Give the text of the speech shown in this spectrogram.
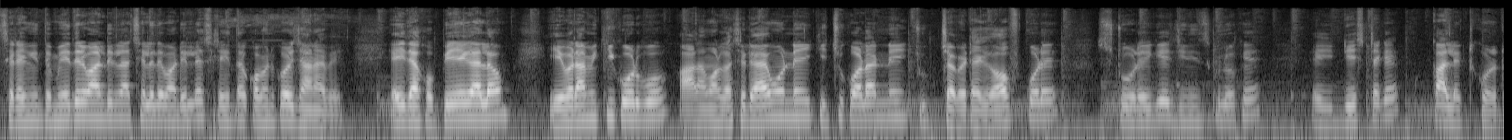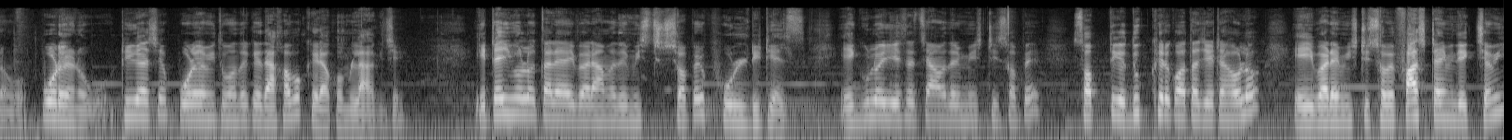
সেটা কিন্তু মেয়েদের বান্ডিল না ছেলেদের বান্ডিলটা সেটা কিন্তু কমেন্ট করে জানাবে। এই দেখো, পেয়ে গেলাম। এবার আমি কি করব? আর আমার কাছে ডায়মন্ড নেই, কিছু করার নেই। চুপচাপ এটাকে অফ করে স্টোরে গিয়ে জিনিসগুলোকে এই ড্রেসটাকে কালেক্ট করে নেব, পরে নেব, ঠিক আছে? পরে আমি তোমাদেরকে দেখাবো কীরকম লাগছে। এটাই হলো তাহলে এবার আমাদের মিষ্টি শপের ফুল ডিটেলস এগুলোই এসেছে আমাদের মিষ্টি শপে। সব থেকে দুঃখের কথা যেটা হলো, এইবারে মিষ্টি শপে ফার্স্ট টাইম দেখছি আমি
